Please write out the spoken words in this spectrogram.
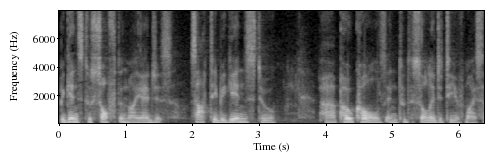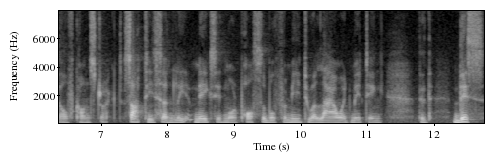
begins to soften my edges. Sati begins to uh, poke holes into the solidity of my self construct. Sati suddenly makes it more possible for me to allow admitting that this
